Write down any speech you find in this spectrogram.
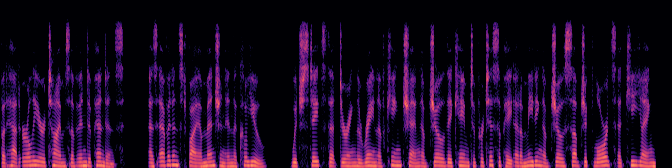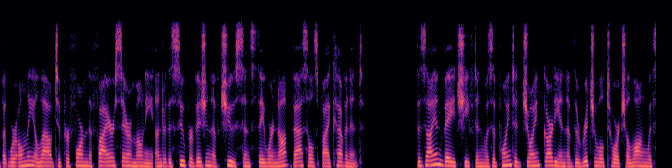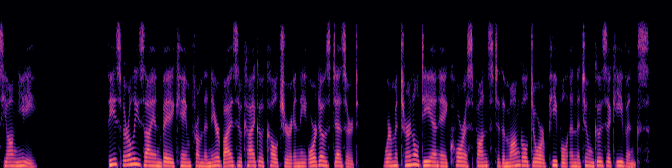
but had earlier times of independence, as evidenced by a mention in the Guoyu, which states that during the reign of King Cheng of Zhou they came to participate at a meeting of Zhou subject lords at Qiyang but were only allowed to perform the fire ceremony under the supervision of Chu since they were not vassals by covenant. The Xianbei chieftain was appointed joint guardian of the ritual torch along with Xiong Yi. These early Xianbei came from the nearby Zhukaigou culture in the Ordos Desert, where maternal DNA corresponds to the Mongol Daur people and the Tungusic Evenks.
